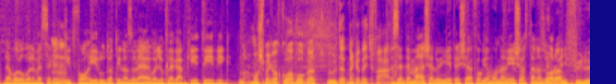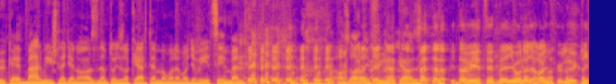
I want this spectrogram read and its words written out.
de valóban veszek egy-két fahérudat, én azzal el vagyok legalább két évig. Na, most meg akkor a bogat ültet neked egy fát. Szerintem más előnyét is el fogja mondani, és aztán az aranyfülőke, bármi is legyen az, nem tudom, hogy ez a kertemben van-e, vagy a WC-ben, az aranyfülőke az, Betelepít a WC-be egy jó nagy aranyfülőki.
